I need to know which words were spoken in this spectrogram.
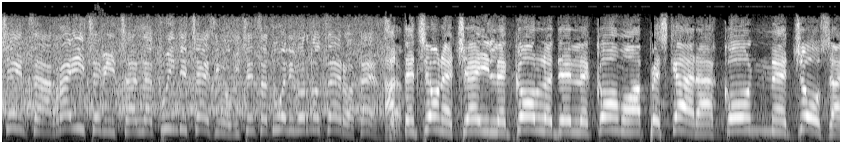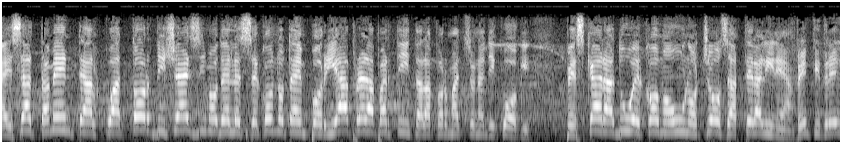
Vicenza, Raicevic al quindicesimo, Vicenza 2, Livorno 0 a te. Attenzione, c'è il gol del Como a Pescara con Giosa esattamente al quattordicesimo del secondo tempo. Riapre la partita la formazione di Cuoghi. Pescara 2, Como 1, Giosa a te la linea. 23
